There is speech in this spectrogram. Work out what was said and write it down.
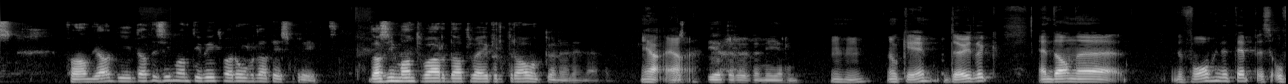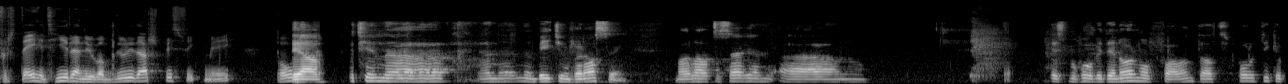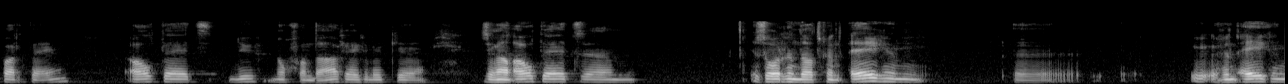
van, ja, die, dat is iemand die weet waarover dat hij spreekt. Dat is iemand waar dat wij vertrouwen kunnen in hebben. Ja, ja. Eerder redeneren. Mm Oké, duidelijk. En dan uh, de volgende tip is overtuig het hier en nu. Wat bedoel je daar specifiek mee, Paul? Ja, misschien uh, een, een, een, beetje een verrassing. Maar laten we zeggen, uh, het is bijvoorbeeld enorm opvallend dat politieke partijen altijd, nu nog vandaag eigenlijk, uh, ze gaan altijd um, zorgen dat hun eigen, uh, hun eigen,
